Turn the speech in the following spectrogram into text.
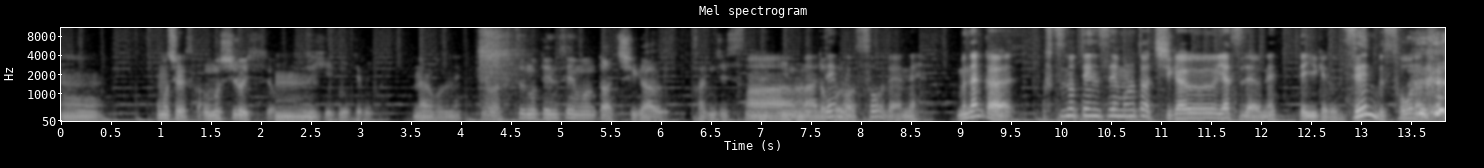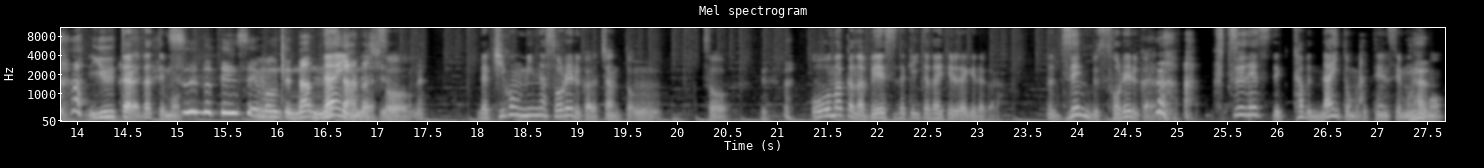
うん。面白いですか？面白いっすよ、うん。ぜひ見てみてなるほどね。だから普通の転生ものとは違う感じっすねああまあ今のところ。でもそうだよね。まあなんか普通の転生ものとは違うやつだよねって言うけど全部そうなんだよね。言うたらだってもう普通の転生ものって何だってないんだよ話だよね基本みんなそれるからちゃんと、うん。そう。大まかなベースだけいただいてるだけだから。だから全部それるから、ね、普通のやつって多分ないと思って転生ものも。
